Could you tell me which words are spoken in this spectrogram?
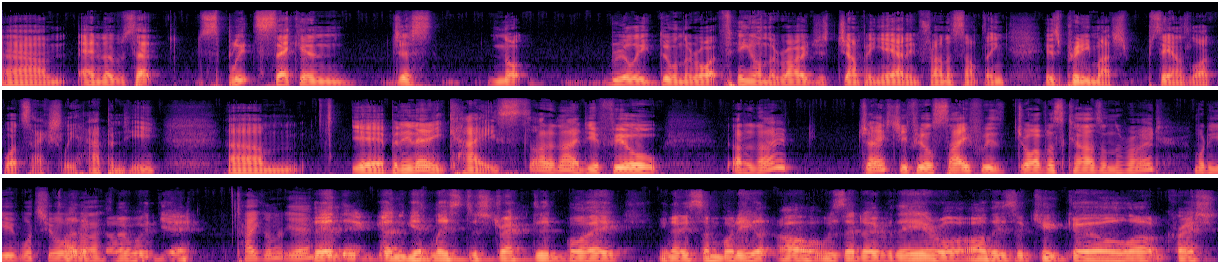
um, and it was that split second, just not really doing the right thing on the road, just jumping out in front of something is pretty much sounds like what's actually happened here. Um, yeah, but in any case, I don't know. Do you feel, I don't know, Jace? Do you feel safe with driverless cars on the road? What do you? What's your I, uh, I would, yeah. Take on it? Yeah. They're, they're going to get less distracted by, you know, somebody, like, oh, what was that over there? Or, oh, there's a cute girl. Oh, crash.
